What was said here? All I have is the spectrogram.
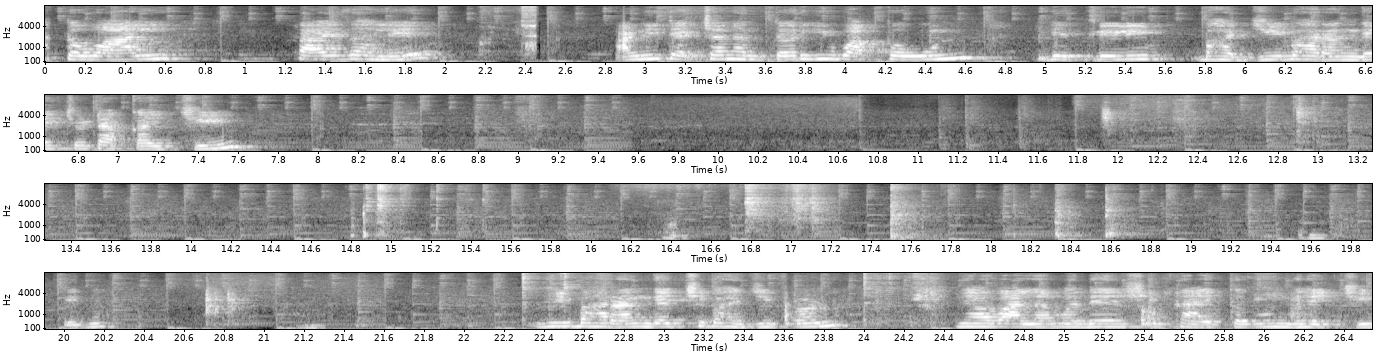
आता वाल काय झाले आणि त्याच्यानंतर ही वाफवून घेतलेली भाजी भारांग्याची टाकायची. ही भारांग्याची भाजी पण ह्या वालामध्ये अशी फ्राय करून घ्यायची.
